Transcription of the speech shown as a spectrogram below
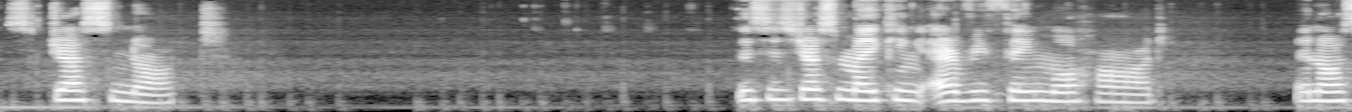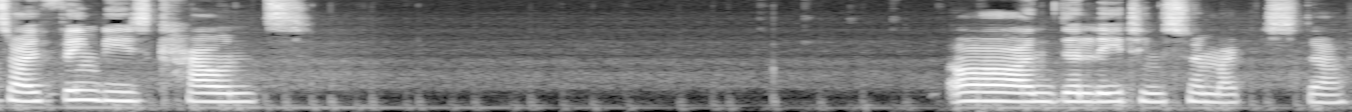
it's just not. This is just making everything more hard. And also I think these counts Oh, I'm deleting so much stuff.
